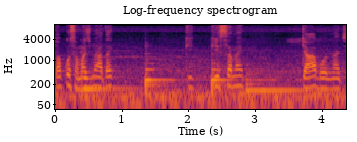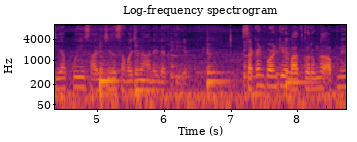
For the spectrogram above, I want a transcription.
तो आपको समझ में आता है कि किस समय क्या बोलना चाहिए। आपको ये सारी चीज़ें समझ में आने लगती है। सेकंड पॉइंट की मैं बात करूँगा, अपने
